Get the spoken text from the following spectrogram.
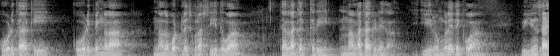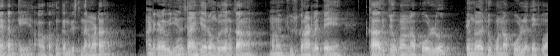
కోడి కాకి కోడి పింగళ నల్లబొట్లు వేసుకున్న సీతువ తెల్ల కక్కిరి నల్ల కాకిడేగా. ఈ రంగులైతే ఎక్కువ విజయం సాయంత్రానికి అవకాశం కనిపిస్తుంది అనమాట అండ్ ఇక్కడ విజయం సాధించే రంగులు కనుక మనం చూసుకున్నట్లయితే కాకి చూపు ఉన్న కోళ్ళు పింగళ చూపున్న కోళ్ళు అయితే ఎక్కువ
